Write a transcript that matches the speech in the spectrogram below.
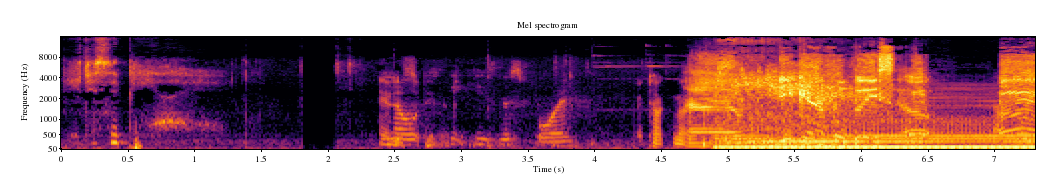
He disappeared. It No, disappeared. he's this boy. We're talking about. Um, be careful, please. Oh, oh,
